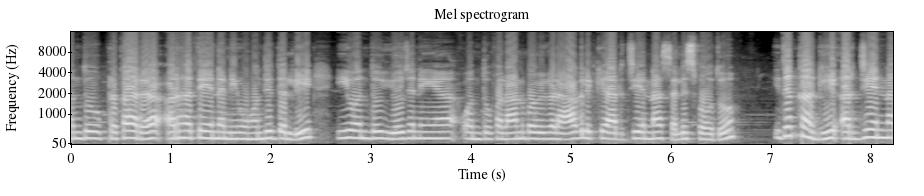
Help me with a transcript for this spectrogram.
ಒಂದು ಪ್ರಕಾರ ಅರ್ಹತೆಯನ್ನು ನೀವು ಹೊಂದಿದ್ದಲ್ಲಿ ಈ ಒಂದು ಯೋಜನೆಯ ಒಂದು ಫಲಾನುಭವಿಗಳಾಗಲಿಕ್ಕೆ ಅರ್ಜಿಯನ್ನು ಸಲ್ಲಿಸಬಹುದು. ಇದಕ್ಕಾಗಿ ಅರ್ಜಿಯನ್ನು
